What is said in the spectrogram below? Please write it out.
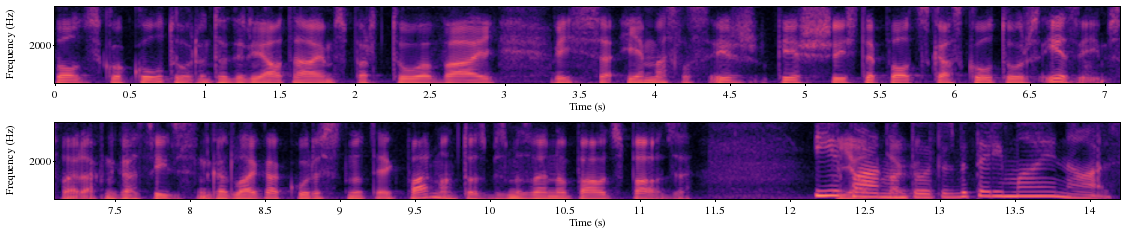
politisko kultūru. Tad ir jautājums par to, vai visa iemesls ir tieši šīs politiskās kultūras iezīmes vairāk nekā 30 gadu laikā, kuras nu, tiek pārmantotas bezmaz vai no paudzes paudzē ir Jā, pārmantotas, tagad. bet arī mainās.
